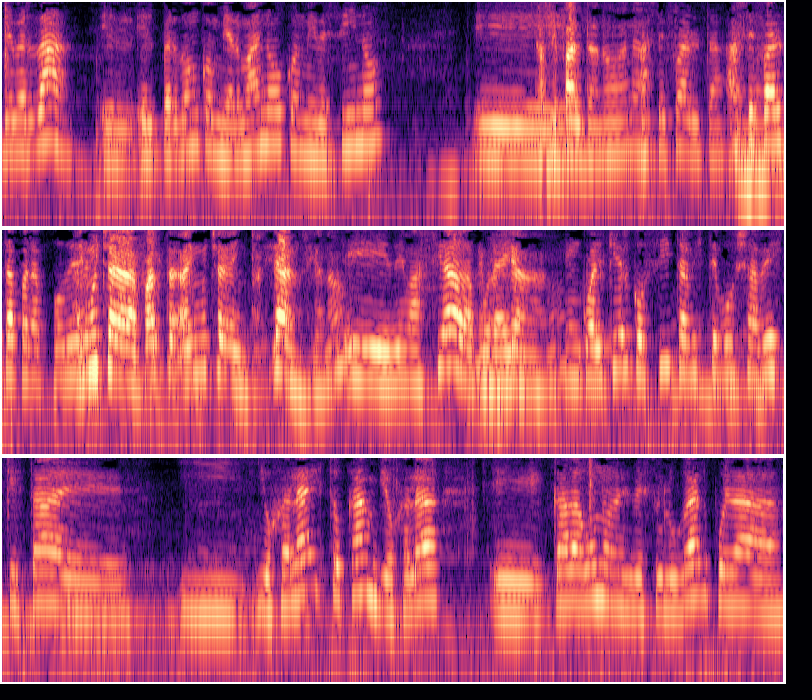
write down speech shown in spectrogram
de verdad el, el perdón con mi hermano, con mi vecino. Eh, hace falta, ¿no, Ana? Hace falta, hace falta para poder. Hay mucha falta, hay mucha intolerancia, ¿no? Eh, demasiada, por ahí. En cualquier cosita, viste, vos ya ves que está eh, y, y ojalá esto cambie, ojalá eh, cada uno desde su lugar pueda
